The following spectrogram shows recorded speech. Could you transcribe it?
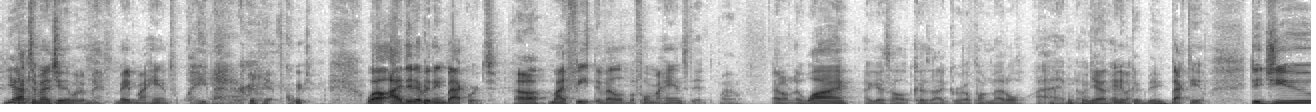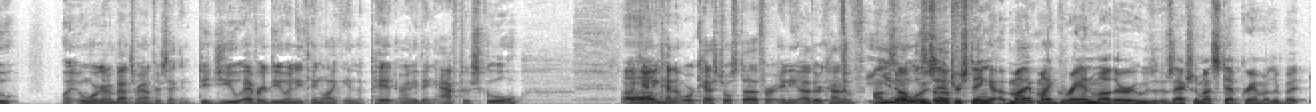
Yeah. Not to mention it would have made my hands way better. yeah, of course. well, I did everything backwards. Uh? my feet developed before my hands did. Wow. I don't know why. I guess all because I grew up on metal. I have no idea. Yeah, Anyway, could be. Back to you. Did you? We're gonna bounce around for a second. Did you ever do anything like in the pit or anything after school? Like any kind of orchestral stuff or any other kind of Um, you know, it was stuff? interesting. My my grandmother, who was, was actually my step grandmother, but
